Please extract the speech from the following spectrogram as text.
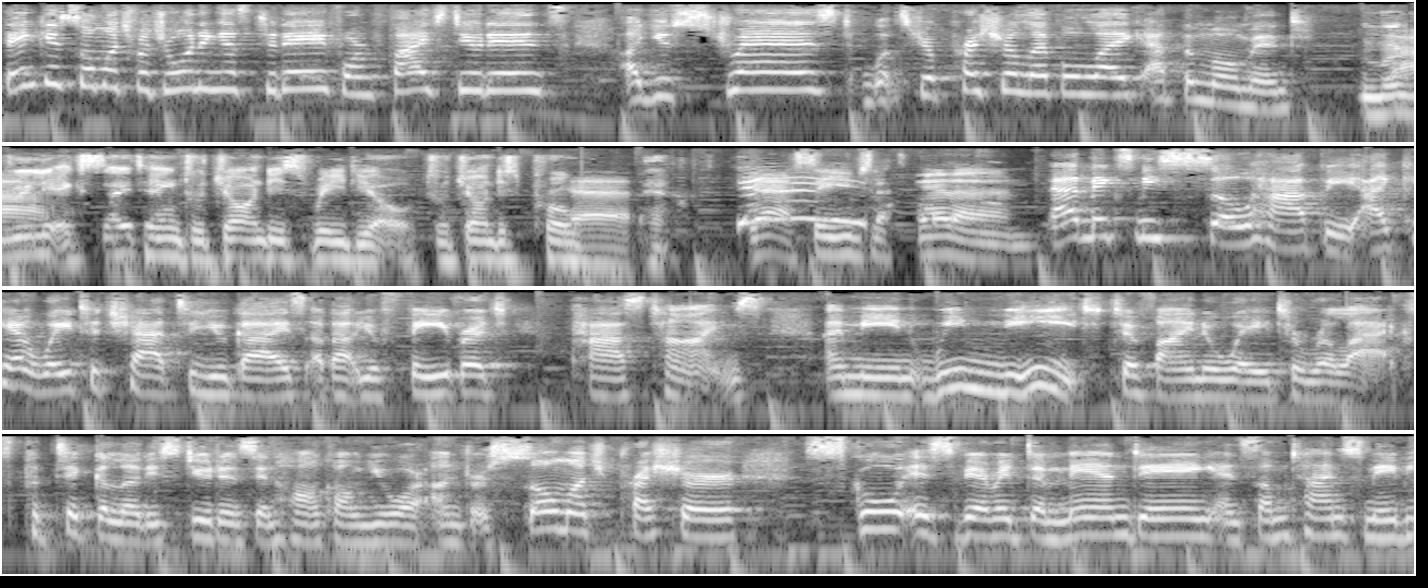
Thank you so much for joining us today, Form 5 students. Are you stressed? What's your pressure level like at the moment? we're Yeah. really exciting to join this radio, to join this program. Yeah. Yeah, same as Alan. That makes me so happy. I can't wait to chat to you guys about your favorite pastimes. I mean, we need to find a way to relax, particularly students in Hong Kong. You are under so much pressure. School is very demanding, and sometimes maybe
